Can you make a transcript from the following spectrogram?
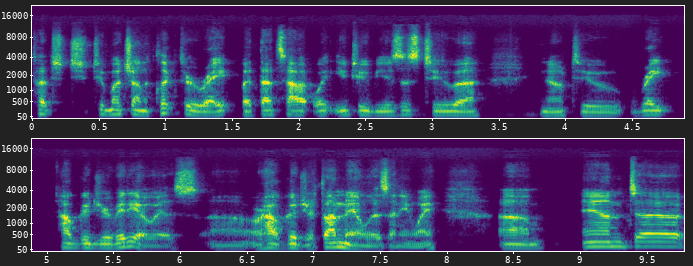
touch too much on the click through rate, but that's how what YouTube uses to uh, you know to rate how good your video is uh, or how good your thumbnail is anyway. Um, and uh,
